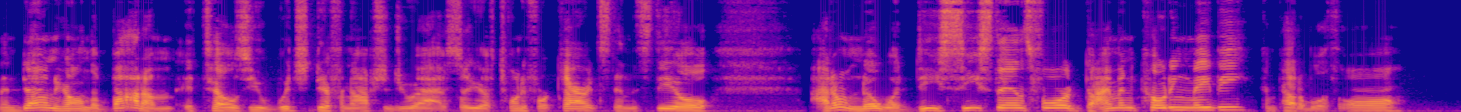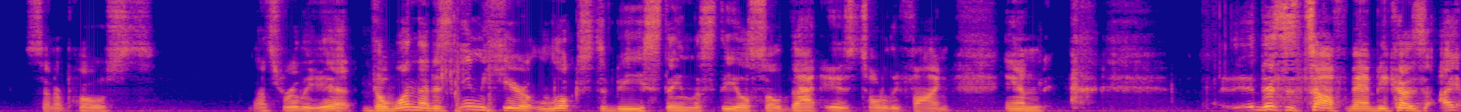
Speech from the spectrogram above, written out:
then down here on the bottom, it tells you which different options you have. So you have 24 karat stainless steel. I don't know what DC stands for. Diamond coating, maybe? Compatible with all. Center posts. That's really it. The one that is in here looks to be stainless steel, so that is totally fine. And this is tough, man, because I,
